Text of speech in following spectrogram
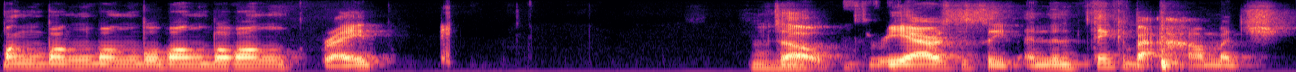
bong bong bong bong bong bong, right? Mm-hmm. So three hours of sleep, and then think about how much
